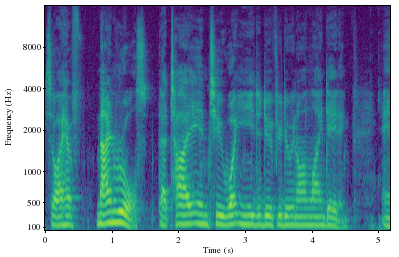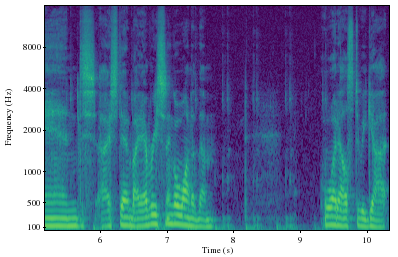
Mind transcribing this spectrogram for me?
So I have nine rules that tie into what you need to do if you're doing online dating. And I stand by every single one of them. what else do we got?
